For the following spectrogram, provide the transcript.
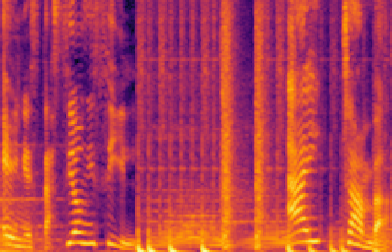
En Estación Isil. Hay chamba.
